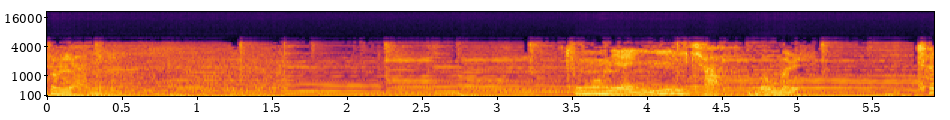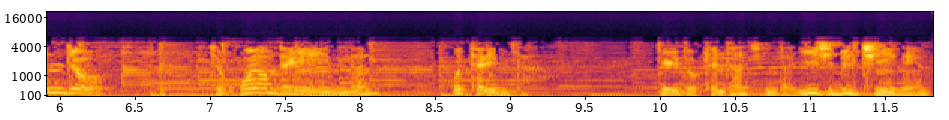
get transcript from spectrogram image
보통이 아니네요. 중국여행 2일차 머물 천조, 즉 호남성에 있는 호텔입니다. 여기도 괜찮습니다. 21층이네요.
